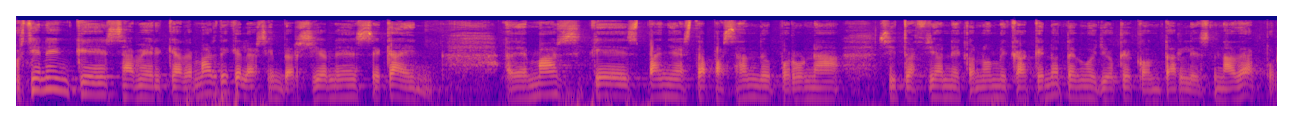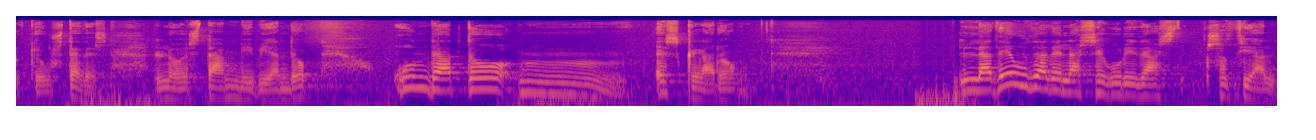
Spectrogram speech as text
pues tienen que saber que además de que las inversiones se caen, además que España está pasando por una situación económica que no tengo yo que contarles nada porque ustedes lo están viviendo, un dato mm, es claro. La deuda de la seguridad social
